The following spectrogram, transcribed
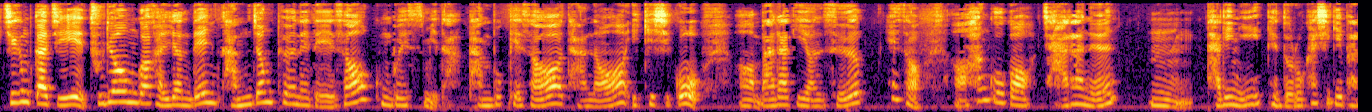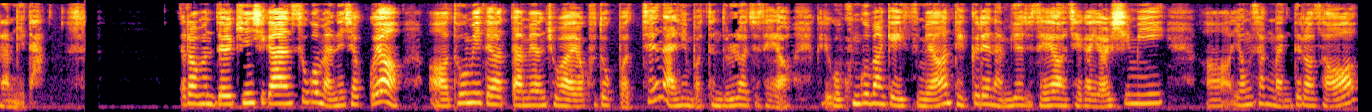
지금까지 두려움과 관련된 감정 표현에 대해서 공부했습니다. 반복해서 단어 익히시고 어, 말하기 연습해서 어, 한국어 잘하는 음, 달인이 되도록 하시기 바랍니다. 여러분들 긴 시간 수고 많으셨고요. 어, 도움이 되었다면 좋아요, 구독 버튼, 알림 버튼 눌러주세요. 그리고 궁금한 게 있으면 댓글에 남겨주세요. 제가 열심히 어, 영상 만들어서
